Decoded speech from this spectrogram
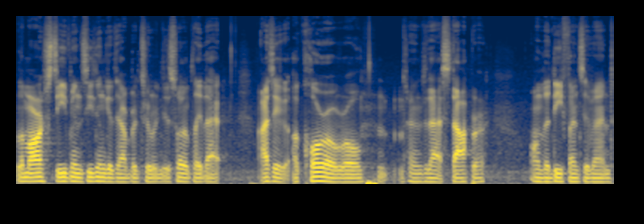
Lamar Stevens, he's gonna get the opportunity to sort of play that I a Okoro role in terms of that stopper on the defensive end.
